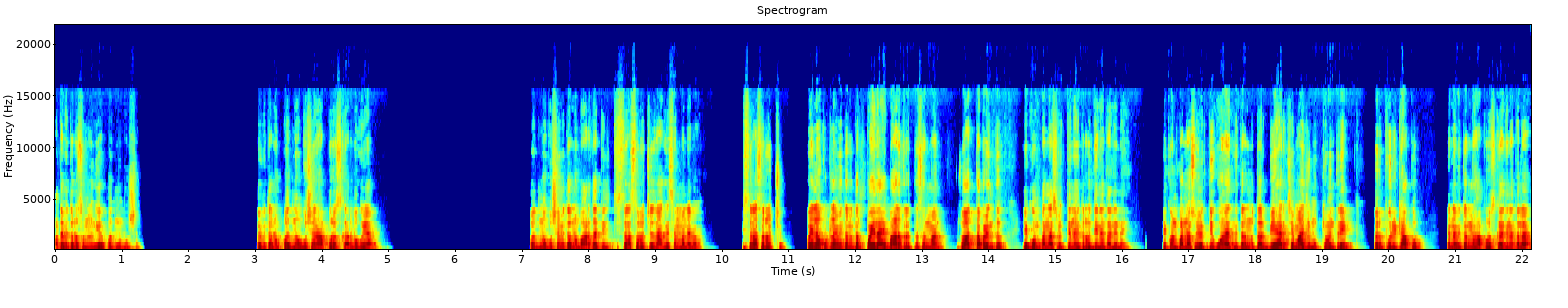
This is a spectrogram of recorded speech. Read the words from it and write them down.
आता मित्रांनो समजून घ्या पद्मभूषण. तर मित्रांनो पद्मभूषण हा पुरस्कार बघूया. पद्मभूषण मित्रांनो भारतातील तिसरा सर्वोच्च नागरी सन्मान आहे बघा. तिसरा सर्वोच्च. पहिला कुठला मित्रांनो? तर पहिला आहे भारतरत्न सन्मान जो आतापर्यंत एकोणपन्नास व्यक्तींना मित्रांनो देण्यात आलेला आहे. एकोणपन्नास व्यक्ती कोण आहेत मित्रांनो? तर बिहारचे माजी मुख्यमंत्री कर्पुरी ठाकूर. यांना मित्रांनो हा पुरस्कार देण्यात आला.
